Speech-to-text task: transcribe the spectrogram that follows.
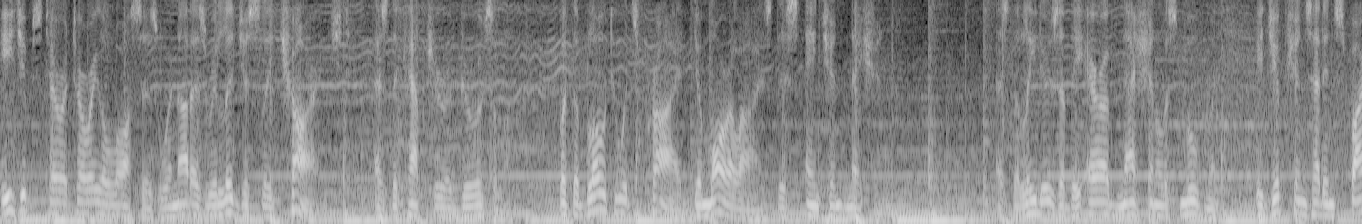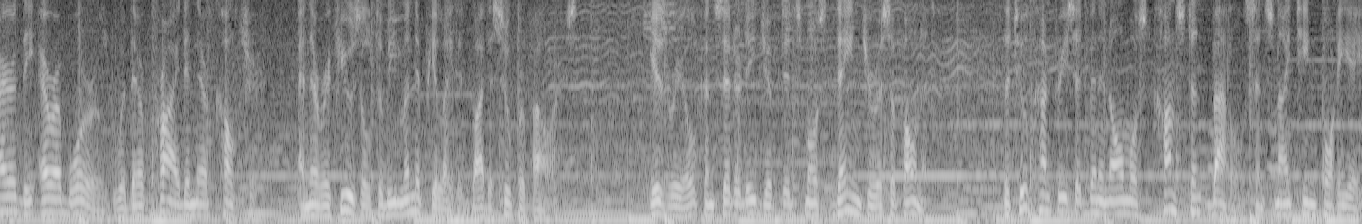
Egypt's territorial losses were not as religiously charged as the capture of Jerusalem, but the blow to its pride demoralized this ancient nation. As the leaders of the Arab nationalist movement, Egyptians had inspired the Arab world with their pride in their culture and their refusal to be manipulated by the superpowers. Israel considered Egypt its most dangerous opponent the two countries had been in almost constant battle since 1948,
